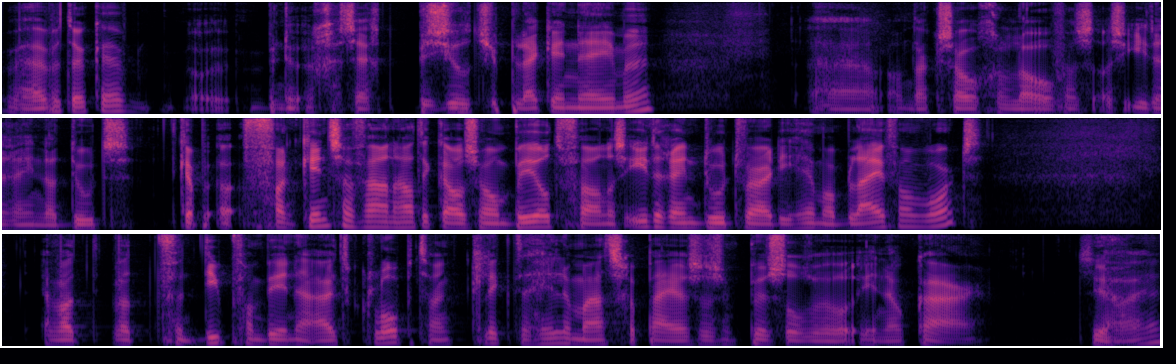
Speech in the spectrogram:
we hebben het ook hè, gezegd, bezield je plek innemen. Eh, omdat ik zo geloof, als, als iedereen dat doet. Ik heb, eh, van kinds af aan had ik al zo'n beeld van, als iedereen doet waar die helemaal blij van wordt. En wat, wat van diep van binnenuit klopt, dan klikt de hele maatschappij als, een puzzel in elkaar. Zo, Ja. hè?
